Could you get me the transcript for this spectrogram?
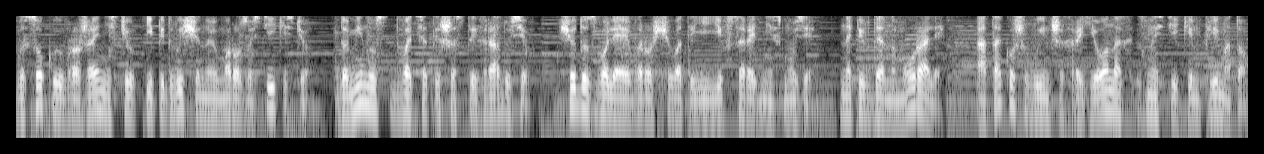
високою врожайністю і підвищеною морозостійкістю до мінус 26 градусів, що дозволяє вирощувати її в середній смузі на південному Уралі, а також в інших регіонах з нестійким кліматом.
